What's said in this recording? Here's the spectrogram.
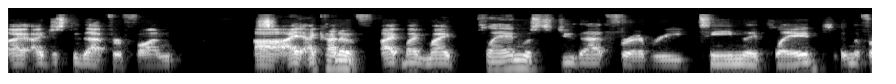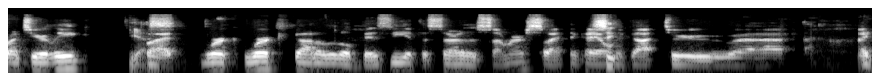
I, I, just did that for fun. Uh, I, I, kind of I, my my plan was to do that for every team they played in the Frontier League. Yes. But work work got a little busy at the start of the summer, so I think I only got to uh, I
